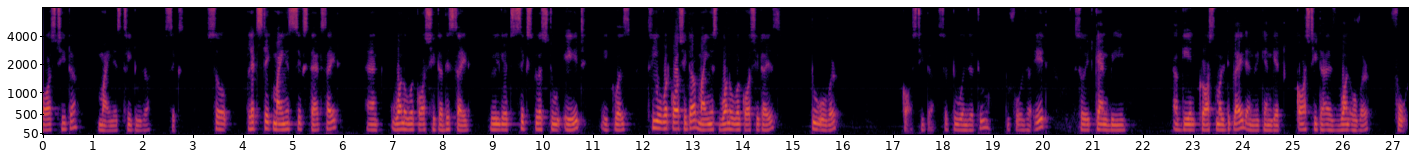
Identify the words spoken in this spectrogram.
cos theta minus 3 to the 6 so let's take minus 6 that side and 1 over cos theta this side. We will get 6 plus 2 8 equals 3 over cos theta minus 1 over cos theta is 2 over cos theta. So 2 ones are 2 2 fours are 8 so it can be again cross multiplied and we can get cos theta as 1 over 4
